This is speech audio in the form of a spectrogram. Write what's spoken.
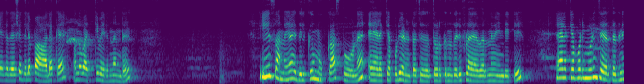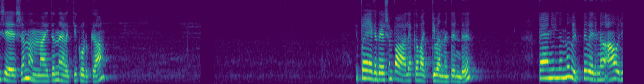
ഏകദേശം ഇതിലെ പാലൊക്കെ ഒന്ന് വറ്റി വരുന്നുണ്ട്. ഈ സമയം ഇതിലേക്ക് മുക്കാൽ സ്പൂണ് ഏലക്കപ്പൊടിയാണ് കേട്ടോ ചേർത്ത് കൊടുക്കുന്നത് ഒരു ഫ്ലേവറിന് വേണ്ടിയിട്ട്. ഏലക്കപ്പൊടിയും കൂടി ചേർത്തതിന് ശേഷം നന്നായിട്ടൊന്ന് ഇളക്കി കൊടുക്കുക. ഇപ്പോൾ ഏകദേശം പാലൊക്കെ വറ്റി വന്നിട്ടുണ്ട്. പാനിൽ നിന്ന് വിട്ട് വരുന്ന ആ ഒരു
